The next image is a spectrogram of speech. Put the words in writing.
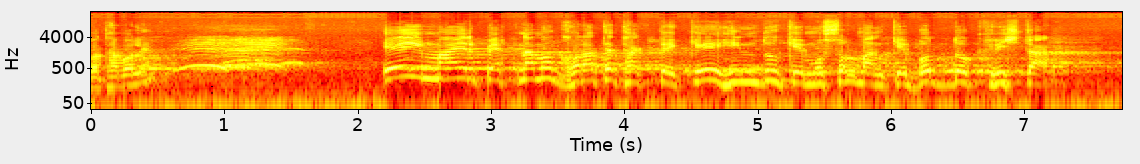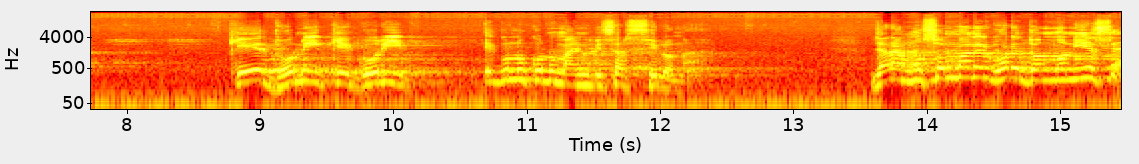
কথা বলে? এই মায়ের পেট নামক ঘোরাতে থাকতে কে হিন্দু, কে মুসলমান, কে বৌদ্ধ, খ্রিস্টান, কে ধনী, কে গরিব, এগুলো কোনো মাইন বিচার ছিল না। যারা মুসলমানের ঘরে জন্ম নিয়েছে,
